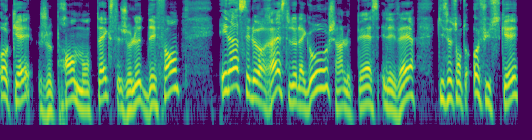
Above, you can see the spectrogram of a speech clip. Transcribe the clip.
OK, je prends mon texte, je le défends. Et là, c'est le reste de la gauche, hein, le PS et les Verts, qui se sont offusqués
